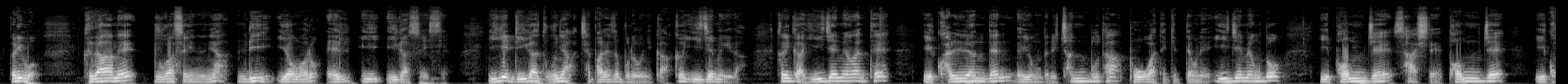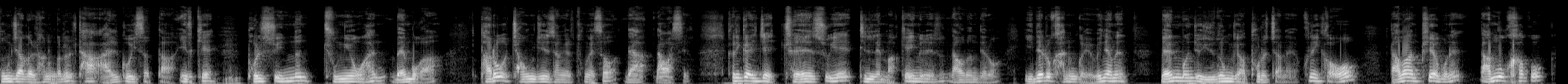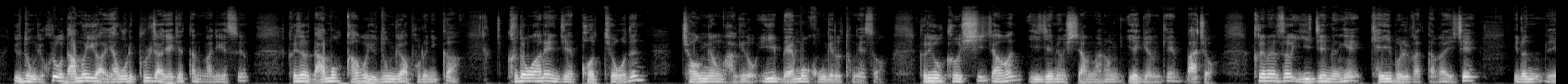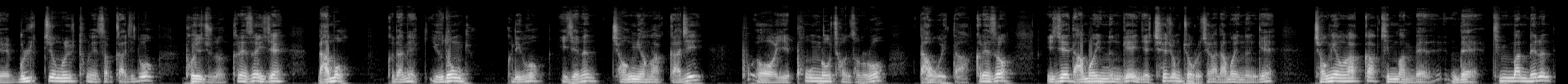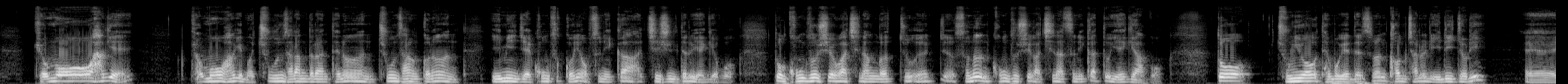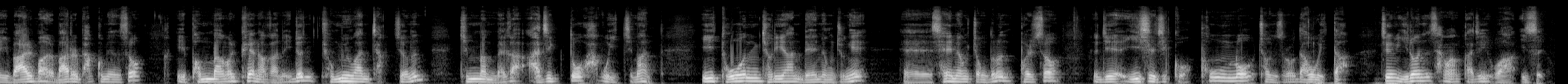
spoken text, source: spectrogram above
그리고 그 다음에 누가 써 있느냐? 리 영어로 L-E-E가 써 있어요. 이게 리가 누구냐? 재판에서 물어보니까 그 이재명이다. 그러니까 이재명한테 이 관련된 내용들이 전부 다 보고가 됐기 때문에 이재명도 이 범죄 사실에 범죄 이 공작을 하는 것을 다 알고 있었다. 이렇게 볼 수 있는 중요한 메모가 바로 정진상을 통해서 나, 나왔어요. 그러니까 이제 죄수의 딜레마 게임에서 나오는 대로 이대로 가는 거예요. 왜냐하면 맨 먼저 유동규가 불었잖아요. 그러니까 어 나만 피해보네? 남욱하고 유동규. 그리고 남욱이가, 야, 우리 불자 얘기했다는 거 아니겠어요? 그래서 남욱하고 유동규가 부르니까 그동안에 이제 버텨오던 정영하기도 이 메모 공개를 통해서 그리고 그 시장은 이재명 시장 하는 얘기하는 게 맞아. 그러면서 이재명의 개입을 갖다가 이제 이런 예, 물증을 통해서까지도 보여주는 그래서 이제 남욱 그다음에 유동규 그리고 이제는 정영학까지 어, 이 폭로 전선으로 나오고 있다. 그래서 이제 남아 있는 게 이제 최종적으로 제가 남아 있는 게 정영학과 김만배인데 김만배는 교모하게 교모하게 뭐 죽은 사람들한테는 죽은 사람 거는 이미 이제 공소권이 없으니까 지실대로 얘기하고 또 공소시효가 지난 것 중에서는 공소시효가 지났으니까 또 얘기하고 또 중요 대목에 대해서는 검찰을 이리저리 이 말, 말을 바꾸면서 이 법망을 피해 나가는 이런 교묘한 작전은 김만배가 아직도 하고 있지만 이 도원 결의한 4명 중에 3명 정도는 벌써 이제 이실 짓고 폭로 전수로 나오고 있다. 지금 이런 상황까지 와 있어요.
